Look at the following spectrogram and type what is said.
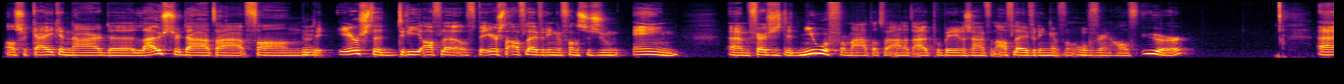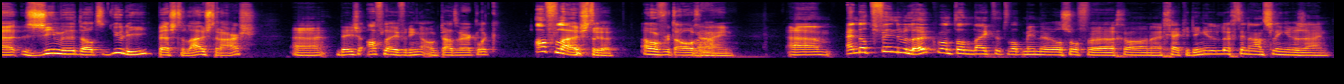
Als we kijken naar de luisterdata van Hm. de eerste drie afle of de eerste afleveringen van seizoen 1. ehm, versus dit nieuwe formaat dat we aan het uitproberen zijn van afleveringen van ongeveer een half uur. eh, zien we dat jullie, beste luisteraars, eh, deze afleveringen ook daadwerkelijk afluisteren over het algemeen. Ehm, en dat vinden we leuk, want dan lijkt het wat minder alsof we gewoon eh, gekke dingen de lucht in aan het slingeren zijn.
